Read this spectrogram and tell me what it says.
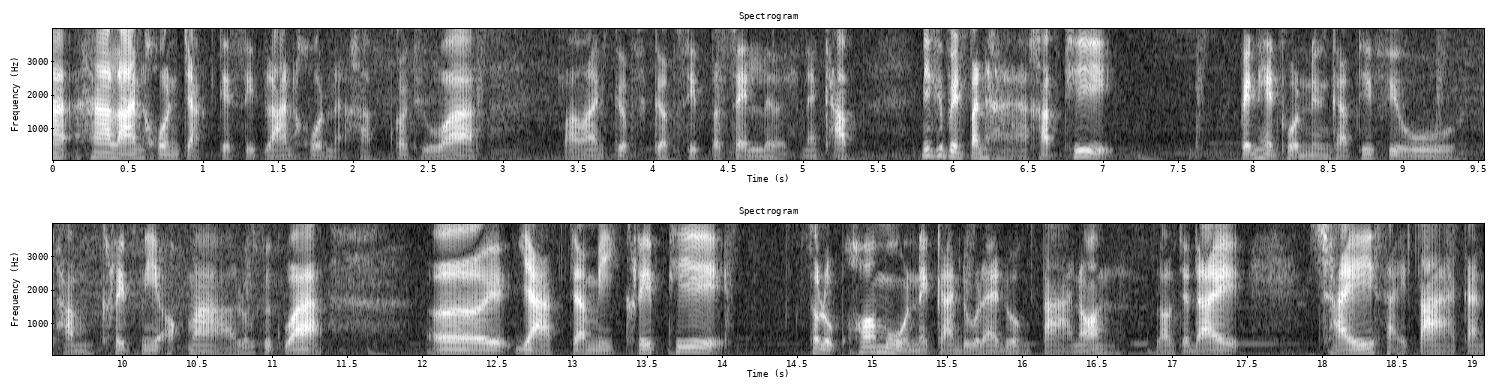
5 5 ล้านคนจาก 70 ล้านคนนะครับ ก็ถือว่าประมาณเกือบเกือบ10%เลยนะครับ นี่คือเป็นปัญหาครับที่เป็นเหตุผลหนึ่งครับที่ฟิวทำคลิปนี้ออกมา รู้สึกว่าเอออยากจะมีคลิปที่ สรุปข้อมูลในการดูแลดวงตาเนาะเราจะได้ใช้สายตากัน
